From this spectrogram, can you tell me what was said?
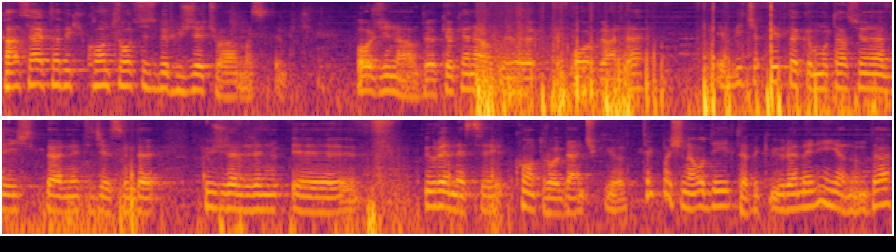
Kanser tabii ki kontrolsüz bir hücre çoğalması demek. Orijin aldığı, köken aldığı organda e, bir, bir takım mutasyonel değişiklikler neticesinde hücrelerin e, üremesi kontrolden çıkıyor. Tek başına o değil tabii ki. Üremenin yanında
